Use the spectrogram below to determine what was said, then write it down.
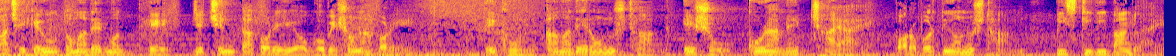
আছে কেউ তোমাদের মধ্যে যে চিন্তা করে ও গবেষণা করে? দেখুন আমাদের অনুষ্ঠান। এসো কোরআনের ছায়ায়। পরবর্তী অনুষ্ঠান পিস টিভি বাংলায়।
